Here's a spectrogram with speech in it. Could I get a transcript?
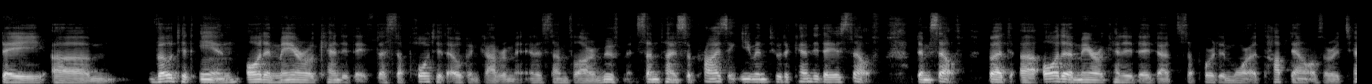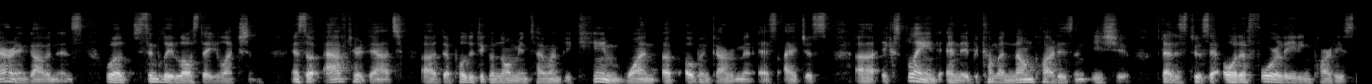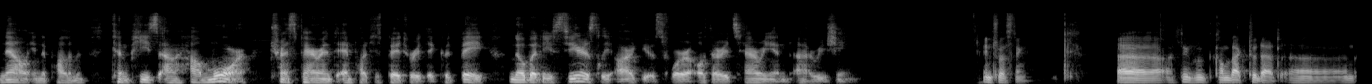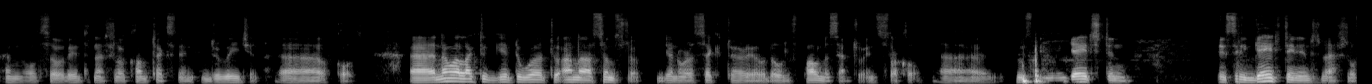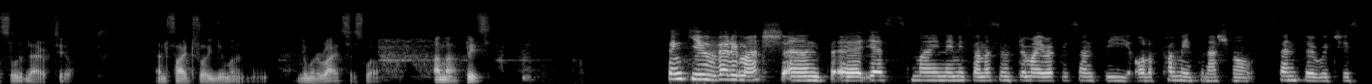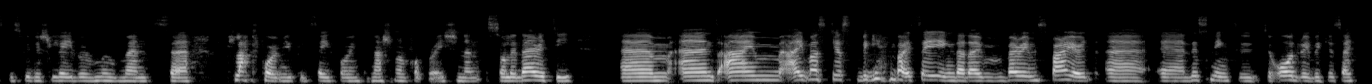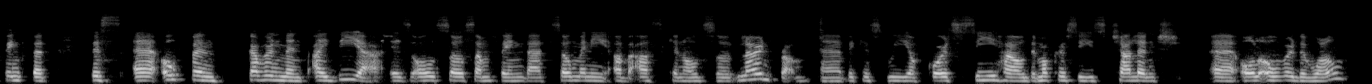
they um, voted in all the mayoral candidates that supported open government and the Sunflower Movement, sometimes surprising even to the candidate itself, themselves. But uh, all the mayoral candidates that supported more a top-down authoritarian governance will simply lost the election. And so after that, uh, the political norm in Taiwan became one of open government, as I just uh, explained, and it became a nonpartisan issue. That is to say, all the four leading parties now in the parliament competes on how more transparent and participatory they could be. Nobody seriously argues for authoritarian uh, regime. Interesting. Uh, I think we'll come back to that uh, and, and, also the international context in, in the region, uh, of course. Uh, now I'd like to give the word to Anna Sundström, General Secretary of the Olof Palme Center in Stockholm, uh, who's been engaged in is engaged in international solidarity and fight for human human rights as well. Anna, please. Thank you very much. And uh, yes, my name is Anna Sundström. I represent the Olof Palme International Center, which is the Swedish labor movement's uh, platform, you could say, for international cooperation and solidarity. Um, and I'm, I must just begin by saying that I'm very inspired uh, uh, listening to, to Audrey, because I think that this uh, open government idea is also something that so many of us can also learn from, uh, because we, of course, see how democracies challenge uh, all over the world.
